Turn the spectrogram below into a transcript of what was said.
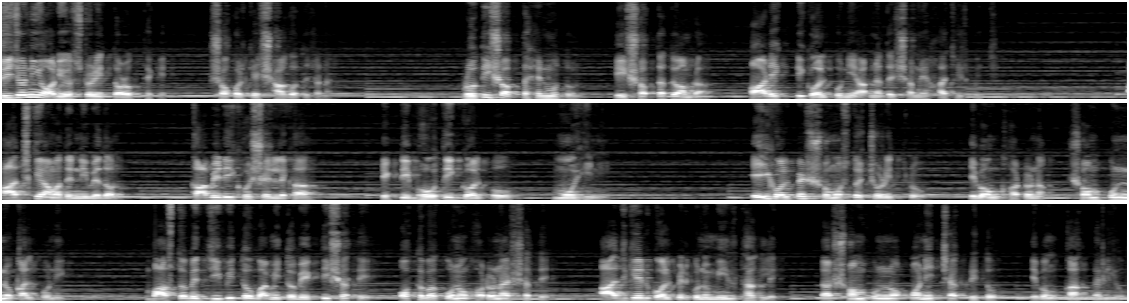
সৃজনী audio স্টোরির তরফ থেকে সকলকে স্বাগত জানাই। প্রতি সপ্তাহের মতন এই সপ্তাহেও আমরা আরেকটি গল্প নিয়ে আপনাদের সামনে হাজির হয়েছি। আজকে আমাদের নিবেদন কাবেরী ঘোষের লেখা একটি ভৌতিক গল্প, মোহিনী। এই গল্পের সমস্ত চরিত্র এবং ঘটনা সম্পূর্ণ কাল্পনিক। বাস্তবে জীবিত বা মৃত ব্যক্তির সাথে অথবা কোনো ঘটনার সাথে আজকের গল্পের কোনো মিল থাকলে তা সম্পূর্ণ অনিচ্ছাকৃত এবং কাকতালীয়।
